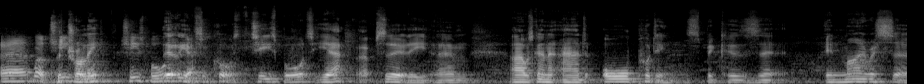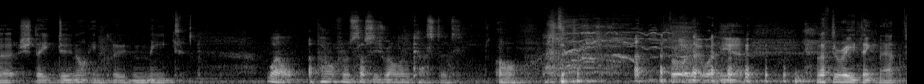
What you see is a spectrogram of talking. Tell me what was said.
Uh, well, cheese trolley? board. Cheese board. Oh, yes, of course. The cheese board. Yeah, absolutely. Um, I was going to add all puddings because uh, in my research they do not include meat. Well, apart from sausage roll and custard. Oh. thought of that one, yeah. We'll have to rethink that.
